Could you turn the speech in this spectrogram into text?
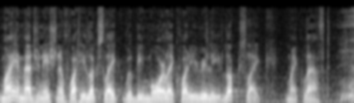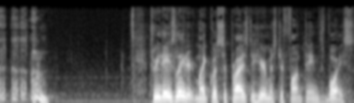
my imagination of what he looks like will be more like what he really looks like. Mike laughed. Three days later, Mike was surprised to hear Mr. Fontaine's voice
